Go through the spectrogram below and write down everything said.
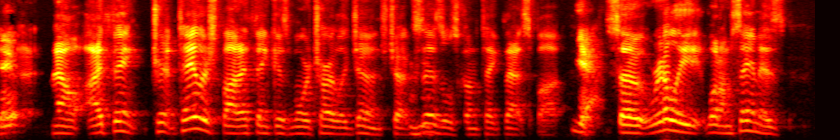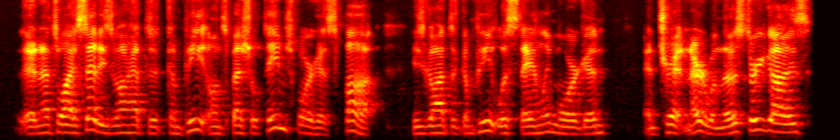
They- now I think Trent Taylor's spot, I think, is more Charlie Jones. Chuck Mhm. Sizzle's going to take that spot. Yeah. So really, what I'm saying is, and that's why I said he's going to have to compete on special teams for his spot. He's going to have to compete with Stanley Morgan and Trenton Irwin. Those three guys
